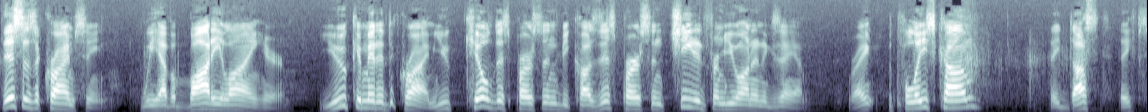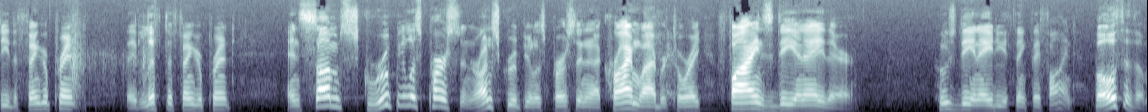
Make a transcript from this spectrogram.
This is a crime scene. We have a body lying here. You committed the crime. You killed this person because this person cheated from you on an exam, right? The police come, they dust, they see the fingerprint, they lift the fingerprint, and some scrupulous person or unscrupulous person in a crime laboratory finds DNA there. Whose DNA do you think they find? Both of them.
